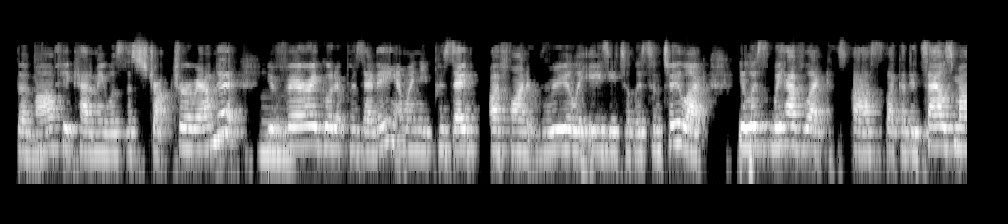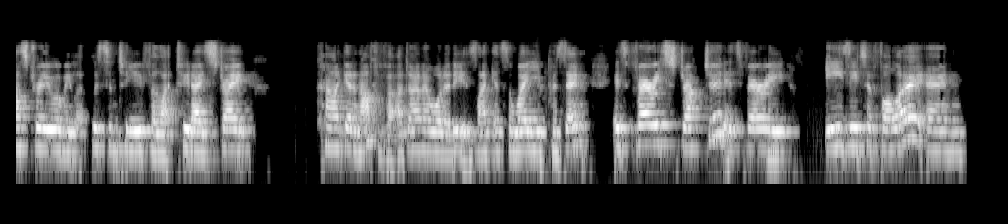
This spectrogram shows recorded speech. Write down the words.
the mafia academy was the structure around it you're Mm. very good at presenting and when you present i find it really easy to listen to like you listen we have like uh, like i did sales mastery where we like, listen to you for like two days straight can't get enough of it i don't know what it is like it's the way you present it's very structured it's very easy to follow and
